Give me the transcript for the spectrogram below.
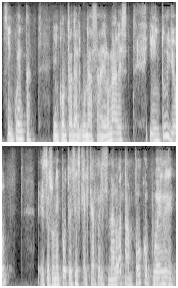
50, en contra de algunas aeronaves. intuyo esta es una hipótesis que el cártel de Sinaloa tampoco puede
